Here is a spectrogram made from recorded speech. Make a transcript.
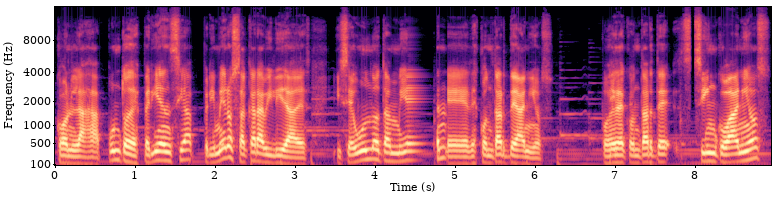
con los puntos de experiencia, primero sacar habilidades y segundo también eh, descontarte años. Podés descontarte cinco años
